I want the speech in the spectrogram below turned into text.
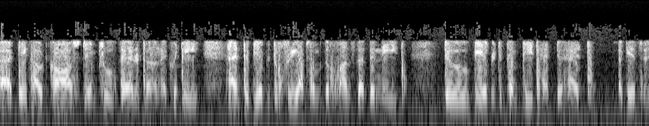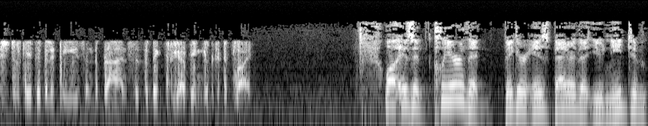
uh, take out costs, to improve their return on equity, and to be able to free up some of the funds that they need to be able to compete head to head against the digital capabilities and the brands that the big three are being able to deploy. Well, is it clear that bigger is better, that you need to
